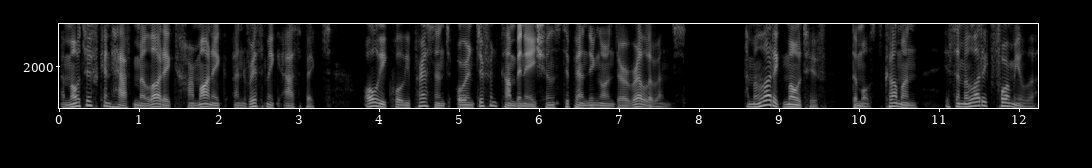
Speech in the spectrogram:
A motif can have melodic, harmonic, and rhythmic aspects, all equally present or in different combinations depending on their relevance. A melodic motif, the most common, is a melodic formula,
